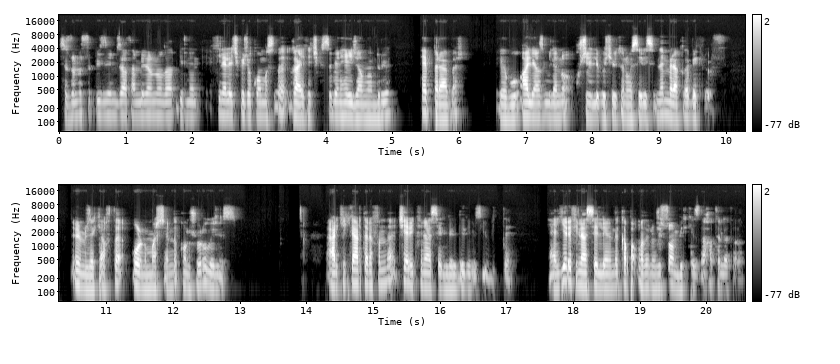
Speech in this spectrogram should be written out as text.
sezonu sürpriz imza atan Milano'dan birinin finale çıkacak olması da gayet açıkçası beni heyecanlandırıyor. Hep beraber e, bu Allianz Milano Cucinelli ve Civitanova serisinden merakla bekliyoruz. Önümüzdeki hafta oranın maçlarında konuşuyor olacağız. Erkekler tarafında çeyrek final serileri dediğimiz gibi bitti. Yani yarı final serilerinde kapatmadan önce son bir kez daha hatırlatalım.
